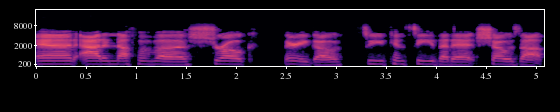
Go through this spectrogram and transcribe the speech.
and add enough of a stroke there you go. So you can see that it shows up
